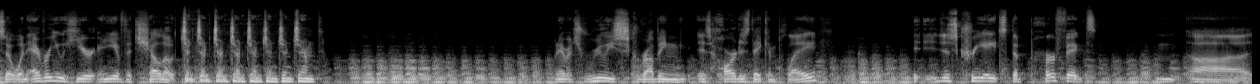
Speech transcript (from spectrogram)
So whenever you hear any of the cello, chun, chun, chun, chun, chun, chun, chun, chun, whenever it's really scrubbing as hard as they can play, it, it just creates the perfect uh,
